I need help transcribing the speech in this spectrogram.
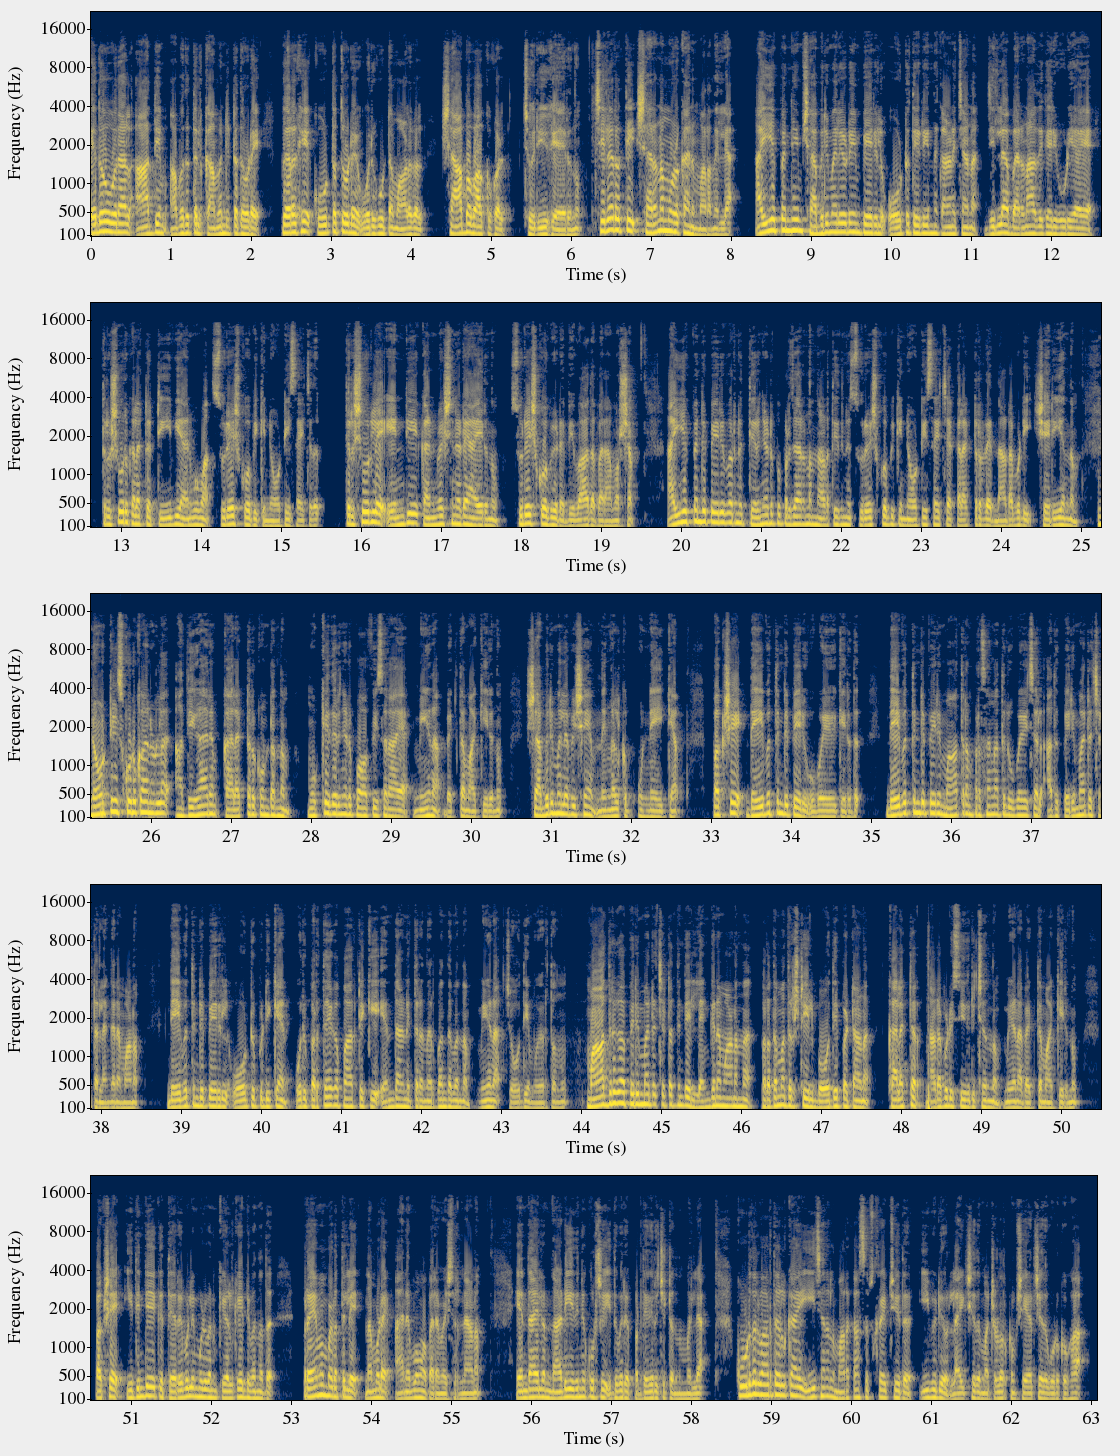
ഏതോ ഒരാൾ ആദ്യം അബദ്ധത്തിൽ കമന്റിട്ടതോടെ പിറകെ കൂട്ടത്തോടെ ഒരു കൂട്ടം ആളുകൾ ശാപവാക്കുകൾ ചൊരിയുകയായിരുന്നു. ചിലരെത്തി ശരണം മുഴക്കാനും മറന്നില്ല. അയ്യപ്പന്റെയും ശബരിമലയുടെയും പേരിൽ വോട്ട് തേടിയെന്ന് കാണിച്ചാണ് ജില്ലാ ഭരണാധികാരി കൂടിയായ Thrissur collector T V Anupama Suresh ഗോപിക്ക് നോട്ടീസ് അയച്ചത്. തൃശൂരിലെ എൻ ഡി എ കൺവെൻഷനിടെ ആയിരുന്നു സുരേഷ് ഗോപിയുടെ വിവാദ പരാമർശം. അയ്യപ്പന്റെ പേര് പറഞ്ഞ് തിരഞ്ഞെടുപ്പ് പ്രചാരണം നടത്തിയതിന് സുരേഷ് ഗോപിക്ക് നോട്ടീസ് അയച്ച കലക്ടറുടെ നടപടി ശരിയെന്നും നോട്ടീസ് കൊടുക്കാനുള്ള അധികാരം കലക്ടർക്കുണ്ടെന്നും മുഖ്യ തിരഞ്ഞെടുപ്പ് ഓഫീസറായ മീണ വ്യക്തമാക്കിയിരുന്നു. ശബരിമല വിഷയം നിങ്ങൾക്കും ഉന്നയിക്കാം. പക്ഷേ ദൈവത്തിന്റെ പേര് ഉപയോഗിക്കരുത്. ദൈവത്തിന്റെ പേര് മാത്രം പ്രസംഗത്തിൽ ഉപയോഗിച്ചാൽ അത് പെരുമാറ്റച്ചട്ട ലംഘനമാണ്. ദൈവത്തിന്റെ പേരിൽ വോട്ട് പിടിക്കാൻ ഒരു പ്രത്യേക പാർട്ടിക്ക് എന്താണ് ഇത്ര നിർബന്ധമെന്നും മീണ ചോദ്യമുയർത്തുന്നു. മാതൃകാ പെരുമാറ്റച്ചട്ടത്തിന്റെ ലംഘനമാണെന്ന് പ്രഥമ ദൃഷ്ടിയിൽ ബോധ്യപ്പെട്ടാണ് കലക്ടർ നടപടി സ്വീകരിച്ചതെന്നും മീണ വ്യക്തമാക്കിയിരുന്നു. പക്ഷേ ഇതിന്റെയൊക്കെ തെറിവിളി മുഴുവൻ കേൾക്കേണ്ടി വന്നത് പ്രേമപടത്തിലെ നമ്മുടെ അനുപമ പരമേശ്വരനാണ്. എന്തായാലും നടി ഇതിനെക്കുറിച്ച് ഇതുവരെ പ്രതികരിച്ചിട്ടൊന്നുമില്ല. കൂടുതൽ വാർത്തകൾക്കായി ഈ ചാനൽ മറക്കാതെ സബ്സ്ക്രൈബ് ചെയ്ത് ഈ വീഡിയോ ലൈക്ക് ചെയ്ത് മറ്റുള്ളവർക്കും ഷെയർ ചെയ്ത് കൊടുക്കുക.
